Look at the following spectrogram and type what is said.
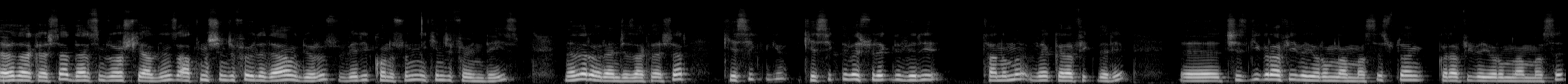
Evet arkadaşlar dersimize hoş geldiniz. 60. föyle devam ediyoruz. Veri konusunun ikinci föyündeyiz. Neler öğreneceğiz arkadaşlar? Kesikli, kesikli ve sürekli veri tanımı ve grafikleri, e, çizgi grafiği ve yorumlanması, sütun grafiği ve yorumlanması,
